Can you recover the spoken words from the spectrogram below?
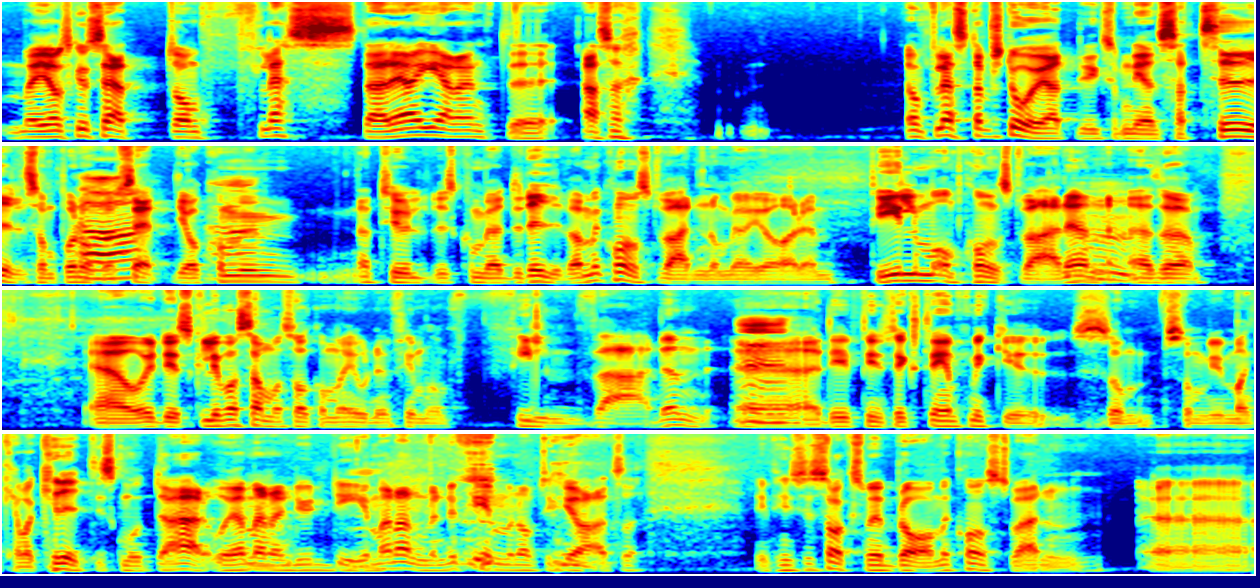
Men jag skulle säga att de flesta reagerar inte... Alltså, de flesta förstår ju att liksom det är en satir som på något Ja, sätt... Jag kommer ju- naturligtvis kommer jag driva med konstvärlden om jag gör en film om konstvärlden. Alltså, eh, och det skulle vara samma sak om man gjorde en film om filmvärlden. Eh, Det finns extremt mycket som, som man kan vara kritisk mot där. Och jag menar, det är ju det man använder filmen av tycker jag. Alltså, det finns ju saker som är bra med konstvärlden eh,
